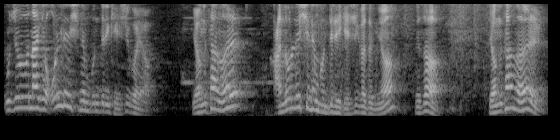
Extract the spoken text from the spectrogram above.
꾸준하게 올리시는 분들이 계시고요. 영상을 안 올리시는 분들이 계시거든요. 그래서 영상을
